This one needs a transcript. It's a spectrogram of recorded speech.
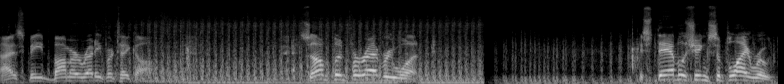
High-speed bomber ready for takeoff. Something for everyone. Establishing supply route.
